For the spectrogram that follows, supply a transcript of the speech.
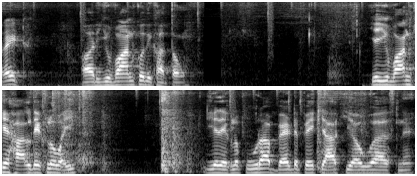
राइट और युवान को दिखाता हूँ। ये युवान के हाल देख लो भाई। ये देख लो पूरा बेड पे क्या किया हुआ है इसने।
